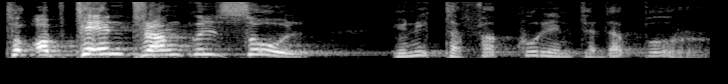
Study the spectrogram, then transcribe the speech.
to obtain tranquil soul, you need tafakkur and tadabbur.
